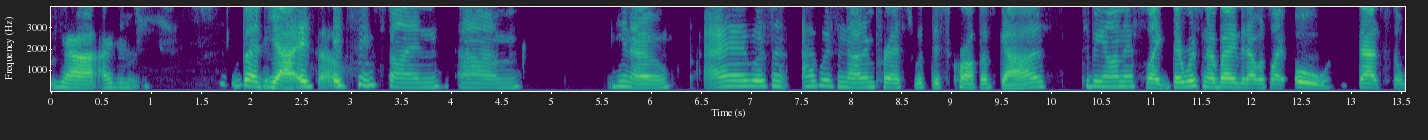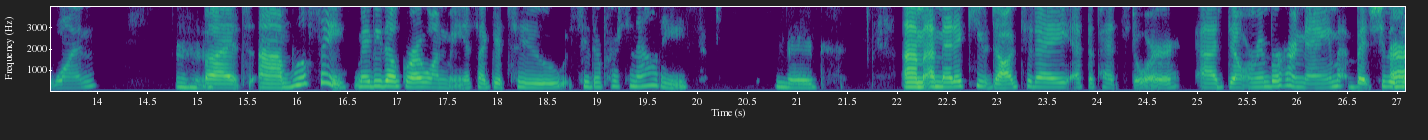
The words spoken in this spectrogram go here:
Yeah, I didn't but yeah it's so. it seems fun um you know i wasn't i was not impressed with this crop of guys to be honest like there was nobody that i was like oh that's the one Mhm. but um we'll see maybe they'll grow on me as i get to see their personalities babes. Um i met a cute dog today at the pet store i don't remember her name but she was a,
